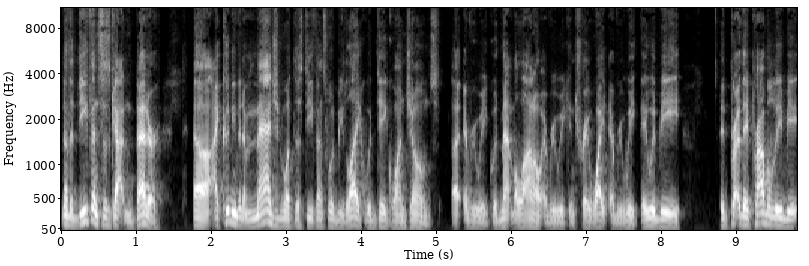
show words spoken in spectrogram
Now the defense has gotten better. Uh, I couldn't even imagine what this defense would be like with Daquan Jones uh, every week, with Matt Milano every week, and Tre White every week. They would be, they'd probably be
